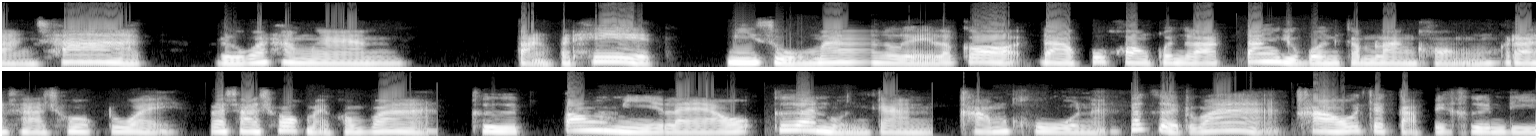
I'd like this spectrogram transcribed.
ต่างชาติ หรือว่าทำงานต่างประเทศมีสูงมากเลย แล้วก็ดาวคู่ครองคนรักตั้งอยู่บนกำลังของราชาโชคด้วย ราชาโชคหมายความว่า คือต้องมีแล้วเกื้อหนุนกัน ค้ำคูณน่ะถ้าเกิดว่าเขาจะกลับไปคืนดี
